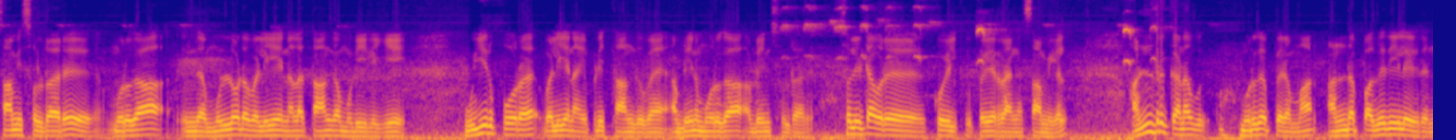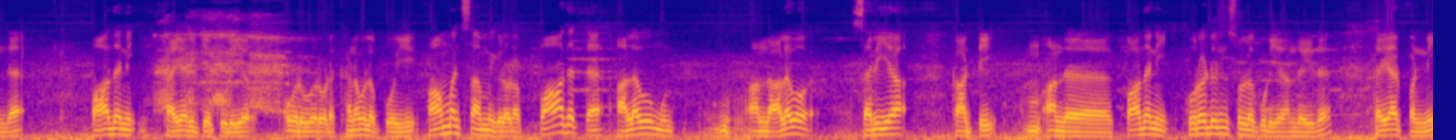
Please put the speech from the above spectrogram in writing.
சாமி சொல்கிறாரு முருகா இந்த முள்ளோட வழியை என்னால் தாங்க முடியலையே. உயிர் போகிற வழியை நான் எப்படி தாங்குவேன்? அப்படின்னு முருகா அப்படின்னு சொல்கிறாரு சொல்லிவிட்டு அவர் கோயிலுக்கு போயிடுறாங்க சாமிகள். அன்று கனவு முருகப்பெருமான் அந்த பகுதியில் இருந்த பாதணி தயாரிக்கக்கூடிய ஒருவரோட கனவுல போய் பாம்பன் சாமிகளோட பாதத்தை அளவு முன் அந்த அளவை சரியாக காட்டி அந்த பாதணி குரடுன்னு சொல்லக்கூடிய அந்த இதை தயார் பண்ணி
